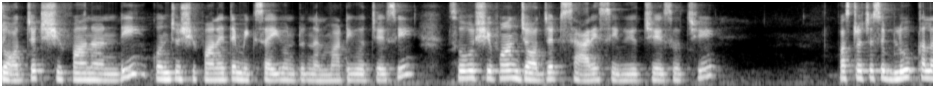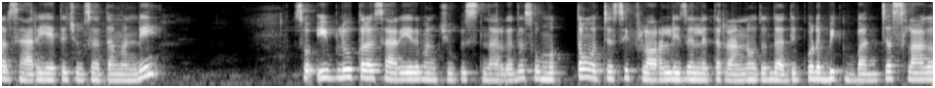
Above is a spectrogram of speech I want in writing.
జార్జెట్ షిఫాన్ అండి. కొంచెం షిఫాన్ అయితే మిక్స్ అయ్యి ఉంటుందన్నమాట ఇవి వచ్చేసి. సో షిఫాన్ జార్జెట్ శారీస్ ఇవి వచ్చేసి వచ్చి ఫస్ట్ వచ్చేసి బ్లూ కలర్ శారీ అయితే చూసేద్దామండి. సో ఈ బ్లూ కలర్ శారీ అయితే మనకు చూపిస్తున్నారు కదా. సో మొత్తం వచ్చేసి ఫ్లోరల్ డిజైన్లు అయితే రన్ అవుతుంది. అది కూడా బిగ్ బంచెస్ లాగా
